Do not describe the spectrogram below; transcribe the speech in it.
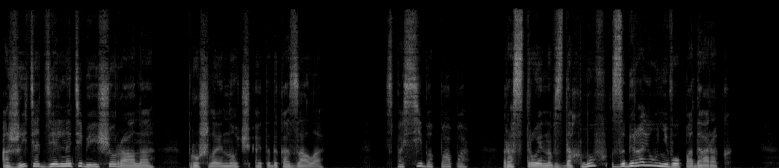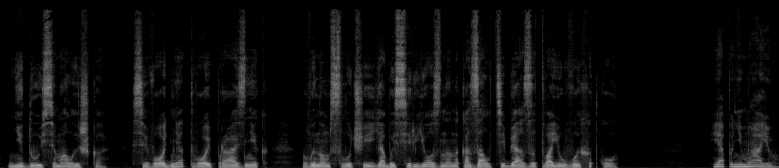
А жить отдельно тебе еще рано. Прошлая ночь это доказала. Спасибо, папа. Расстроенно вздохнув, забираю у него подарок. Не дуйся, малышка. Сегодня твой праздник — в ином случае я бы серьезно наказал тебя за твою выходку. Я понимаю.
